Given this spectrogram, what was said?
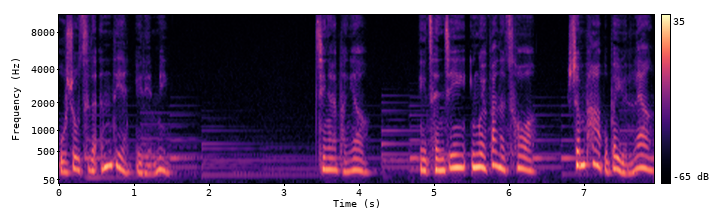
无数次的恩典与怜悯。亲爱的朋友，你曾经因为犯了错，生怕不被原谅，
